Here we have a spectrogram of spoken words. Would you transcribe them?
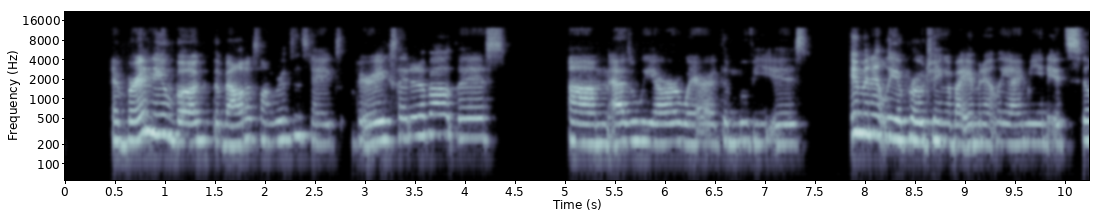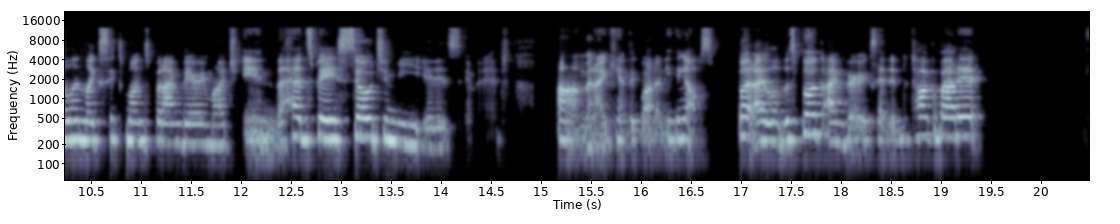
a brand new book, The Ballad of Songbirds and Snakes. Very excited about this. Um, as we are aware, the movie is imminently approaching. And by imminently, I mean it's still in like six months, but I'm very much in the headspace. So to me, it is imminent. Um, and I can't think about anything else. But I love this book. I'm very excited to talk about it.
